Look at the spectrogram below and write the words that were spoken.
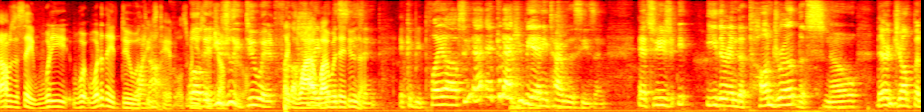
I was to say, what do you what, what do they do with Why these not? tables? Well, they usually do it for Like, the why- hype why of would the they do that? season. It could be playoffs. It it could actually be any time of the season. It's usually either in the tundra, the snow. They're jumping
